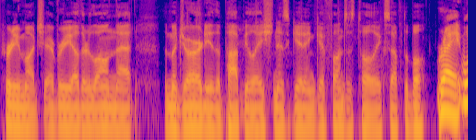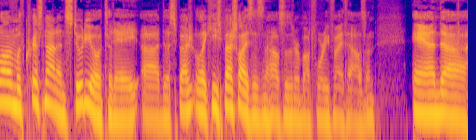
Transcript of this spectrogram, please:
pretty much every other loan that the majority of the population is getting gift funds is totally acceptable. Right. Well, and with Chris not in studio today, uh, the special like he specializes in houses that are about forty five thousand, and uh,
